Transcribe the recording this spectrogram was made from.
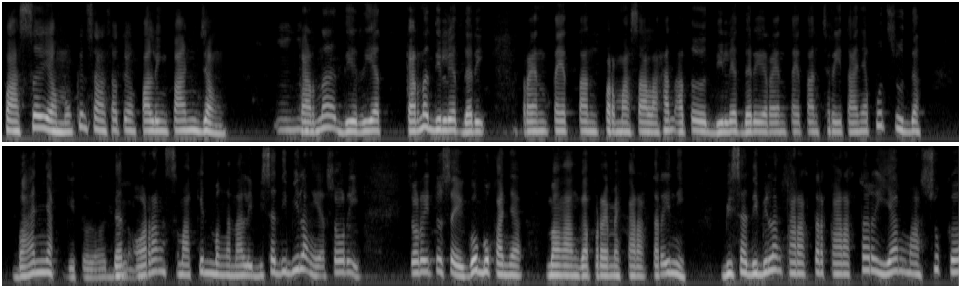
fase yang mungkin salah satu yang paling panjang Mhm. karena dilihat karena dilihat dari rentetan permasalahan atau dilihat dari rentetan ceritanya pun sudah banyak gitu loh dan Hmm. orang semakin mengenali bisa dibilang ya sorry sorry itu saya gue bukannya menganggap remeh karakter ini bisa dibilang karakter-karakter yang masuk ke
